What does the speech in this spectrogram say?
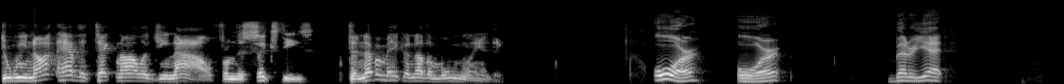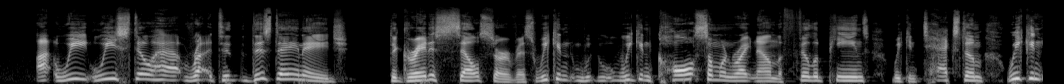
do we not have the technology now from the '60s to never make another moon landing? Or or, better yet, I, we we still have right, to this day and age the greatest cell service. We can we can call someone right now in the Philippines. We can text them. We can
